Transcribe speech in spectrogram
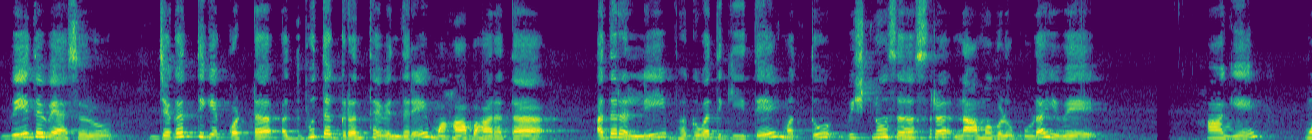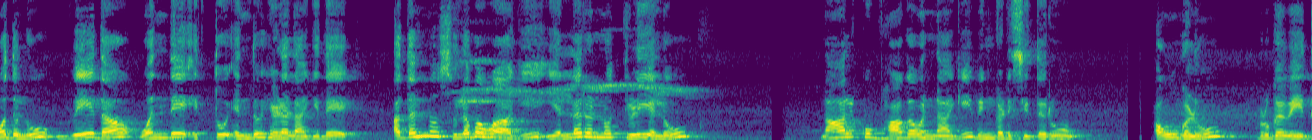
ವೇದವ್ಯಾಸರು ಜಗತ್ತಿಗೆ ಕೊಟ್ಟ ಅದ್ಭುತ ಗ್ರಂಥವೆಂದರೆ ಮಹಾಭಾರತ. ಅದರಲ್ಲಿ ಭಗವದ್ಗೀತೆ ಮತ್ತು ವಿಷ್ಣು ಸಹಸ್ರನಾಮಗಳು ಕೂಡ ಇವೆ. ಹಾಗೆ ಮೊದಲು ವೇದ ಒಂದೇ ಇತ್ತು ಎಂದು ಹೇಳಲಾಗಿದೆ. ಅದನ್ನು ಸುಲಭವಾಗಿ ಎಲ್ಲರನ್ನೂ ತಿಳಿಯಲು ನಾಲ್ಕು ಭಾಗವನ್ನಾಗಿ ವಿಂಗಡಿಸಿದ್ದರು ಅವುಗಳು ಋಗ್ವೇದ,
